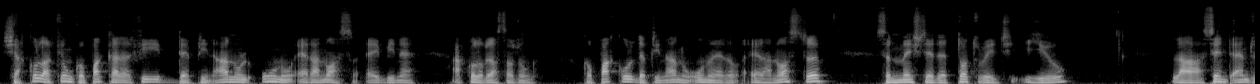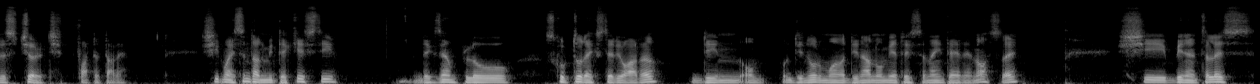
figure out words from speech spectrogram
Și acolo ar fi un copac care ar fi de prin anul 1 era noastră. Ei bine, acolo vreau să ajung. Copacul de prin anul 1 era noastră se numește de Totteridge U la St. Andrew's Church. Foarte tare. Și mai sunt anumite chestii, de exemplu, sculptură exterioară din, din urmă, din anul 1300 înainte ere noastre și, bineînțeles,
